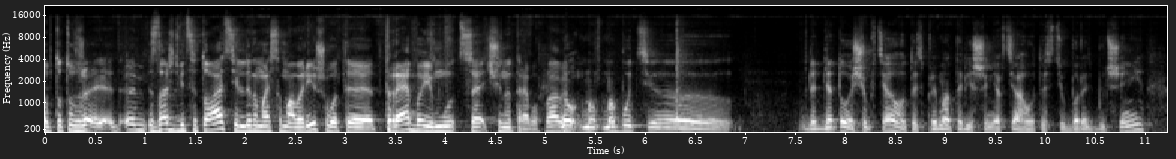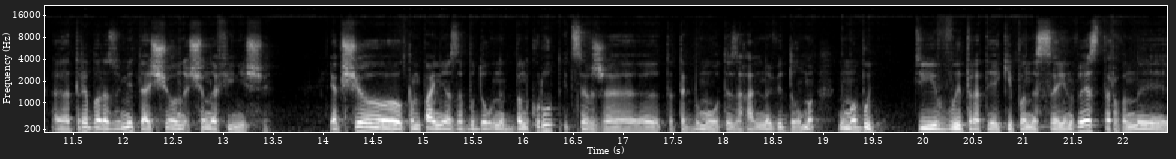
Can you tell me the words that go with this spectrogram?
Тобто тут вже е, е, залежить від ситуації, людина має сама вирішувати, треба йому це чи не треба, правильно? Ну, мабуть, е, для, для того, щоб втягуватись, приймати рішення втягуватись цю боротьбу чи ні, треба розуміти, що, що на фініші. Якщо компанія забудовник банкрут, і це вже так би мовити загальновідомо, ну мабуть, ті витрати, які понесе інвестор, вони,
